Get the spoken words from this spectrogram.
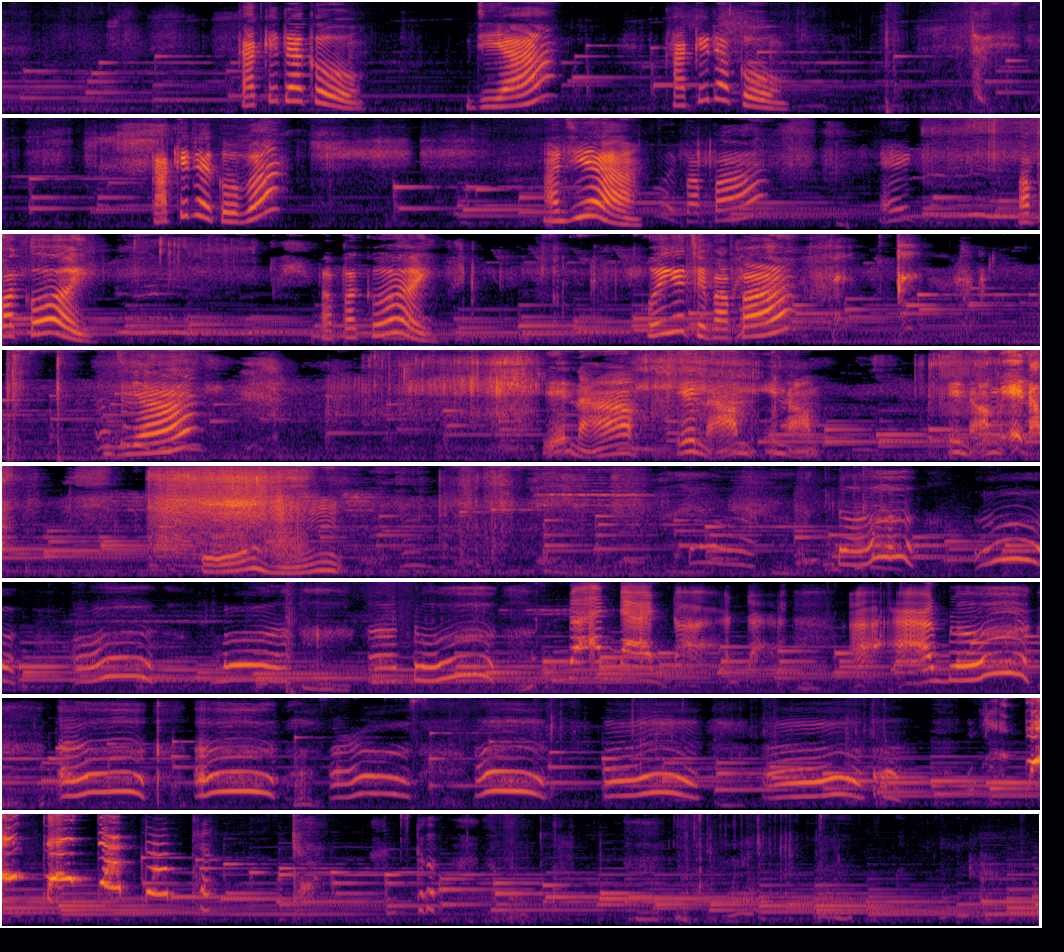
কাকে ডাকো? জিয়া? কাকে ডাকো? কাকে ডাকো বা? আজিয়া পাপা? এই, পাপা কই? পাপা কই? কই গেছে পাপা? জিয়া? এ নাম এ নাম এ নাম এ নাম এ নাম। এ হুম।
